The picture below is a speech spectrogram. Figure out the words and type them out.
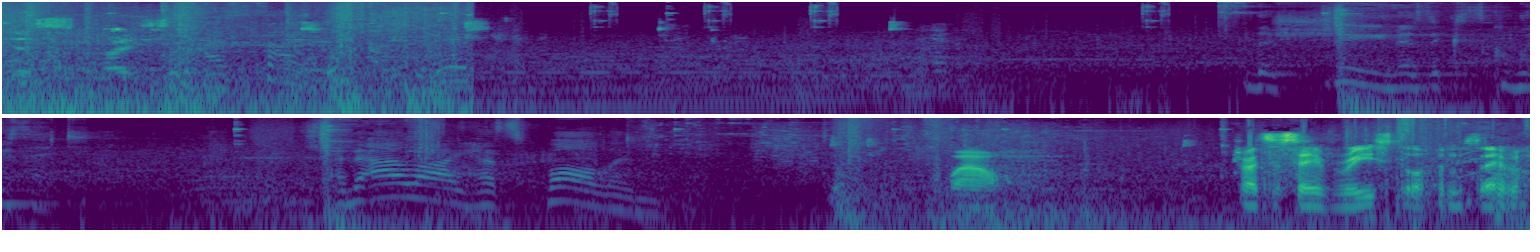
Jesus Christ. The sheen is exquisite. An ally has fallen. Wow. Tried to save Reese, still couldn't save him.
